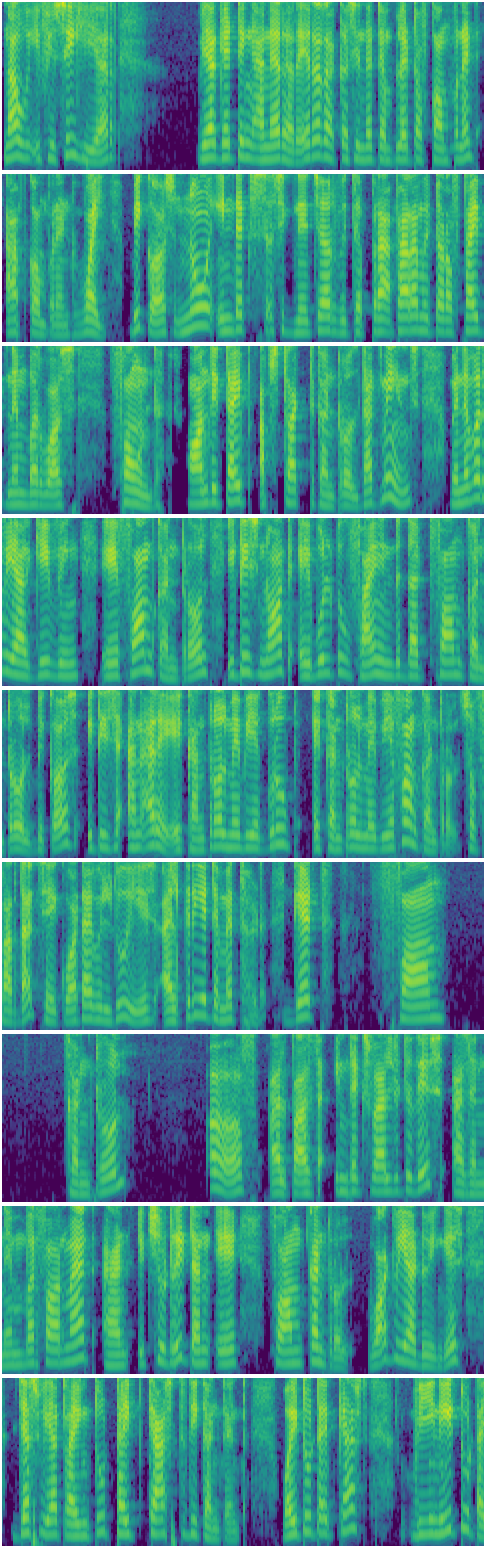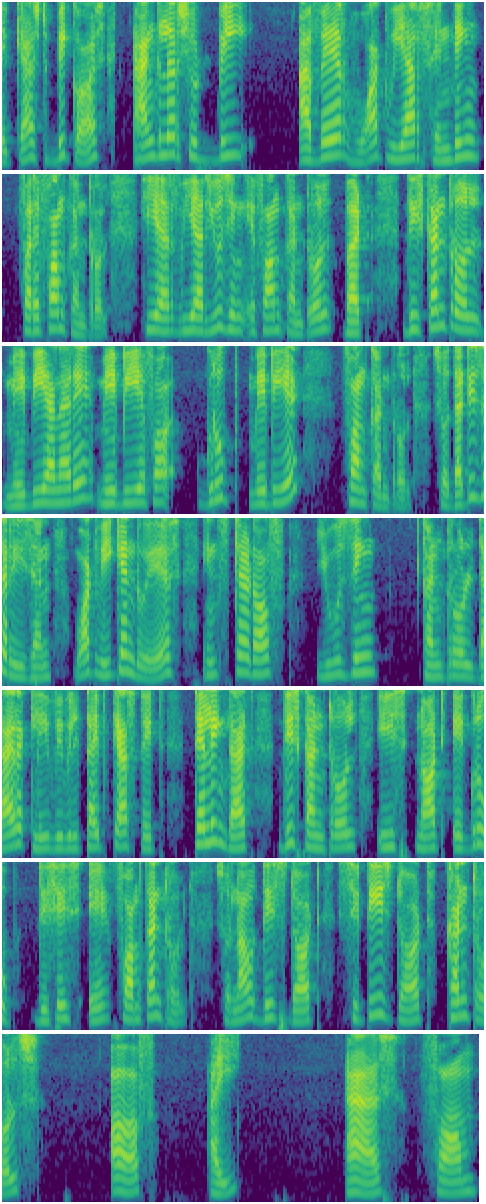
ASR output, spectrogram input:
Now if you see here, we are getting an error. Error occurs in the template of component app component. Why? Because no index signature with a parameter of type number was found on the type abstract control. That means whenever we are giving a form control, it is not able to find that form control because it is an array. A control may be a group, a control may be a form control. So for that sake, what I will do is I'll create a method get form control of I'll pass the index value to this as a number format and it should return a form control. What we are doing is just we are trying to typecast the content. Why to typecast? We need to typecast because Angular should be aware what we are sending for a form control. Here we are using a form control but this control may be an array, may be a group, may be a form control. So that is the reason what we can do is instead of using control directly we will typecast it telling that this control is not a group this is a form control. So now this dot cities dot controls of i as form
